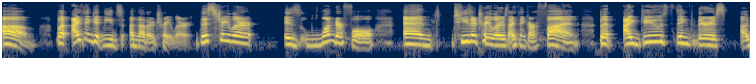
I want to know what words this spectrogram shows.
Um but I think it needs another trailer. This trailer is wonderful and teaser trailers I think are fun, but I do think there is a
